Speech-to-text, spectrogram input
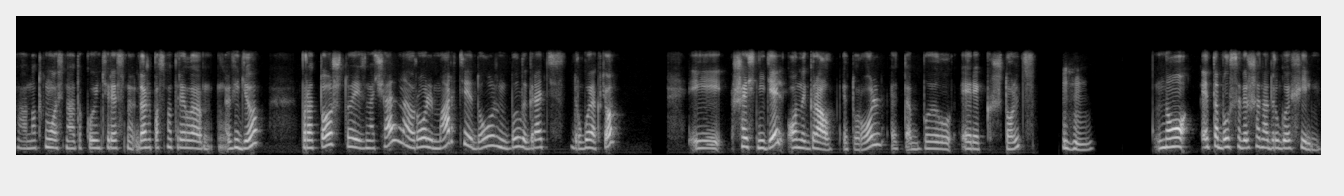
а, наткнулась на такую интересную, даже посмотрела видео про то, что изначально роль Марти должен был играть другой актер, и шесть недель он играл эту роль. Это был Эрик Штольц. Угу. Но это был совершенно другой фильм.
